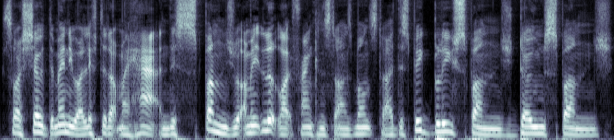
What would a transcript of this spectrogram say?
So I showed them anyway. I lifted up my hat, and this sponge. I mean, it looked like Frankenstein's monster. I had this big blue sponge, dome sponge,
